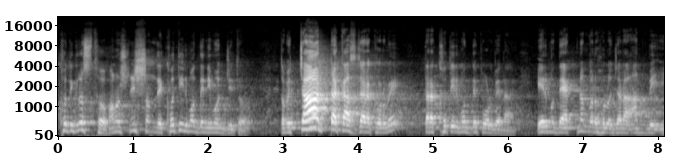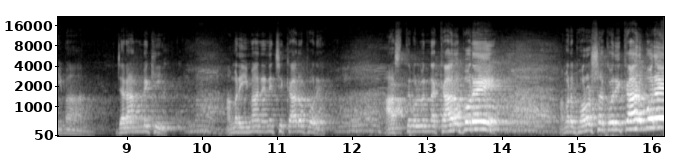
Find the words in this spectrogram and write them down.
ক্ষতিগ্রস্ত, মানুষ নিঃসন্দেহে ক্ষতির মধ্যে নিমজ্জিত। তবে চারটা কাজ যারা করবে, তারা ক্ষতির মধ্যে পড়বে না। এর মধ্যে এক নম্বর হলো যারা আনবে ইমান যারা আনবে কি? আমরা ইমান এনেছি কার ওপরে আসতে বলবেন না কার ওপরে আমরা ভরসা করি কার উপরে?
